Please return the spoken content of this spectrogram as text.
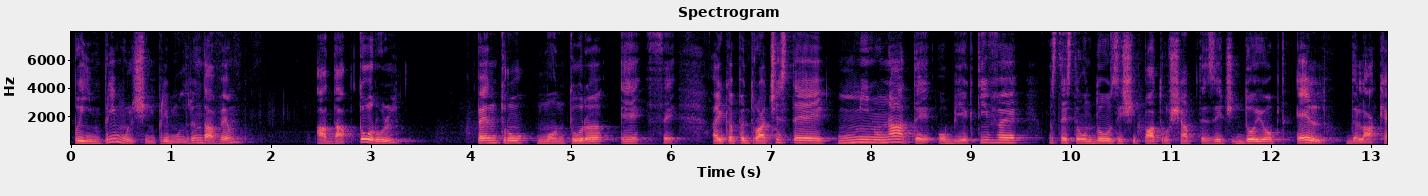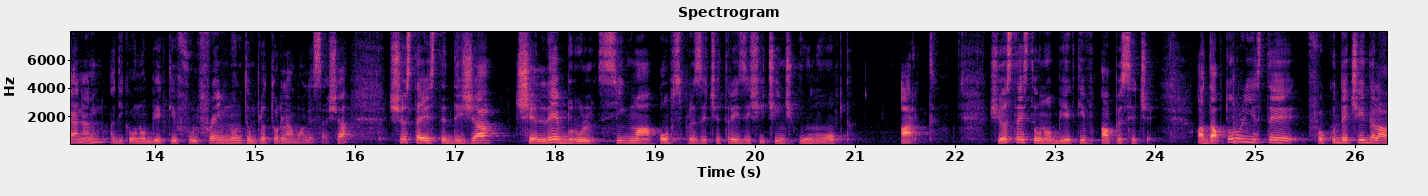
Păi în primul și în primul rând avem adaptorul pentru montură EF. Adică pentru aceste minunate obiective, ăsta este un 24-70-28L de la Canon, adică un obiectiv full frame, nu întâmplător le-am ales așa, și ăsta este deja celebrul Sigma 1835-18 Art. Și ăsta este un obiectiv APS-C. Adaptorul este făcut de cei de la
